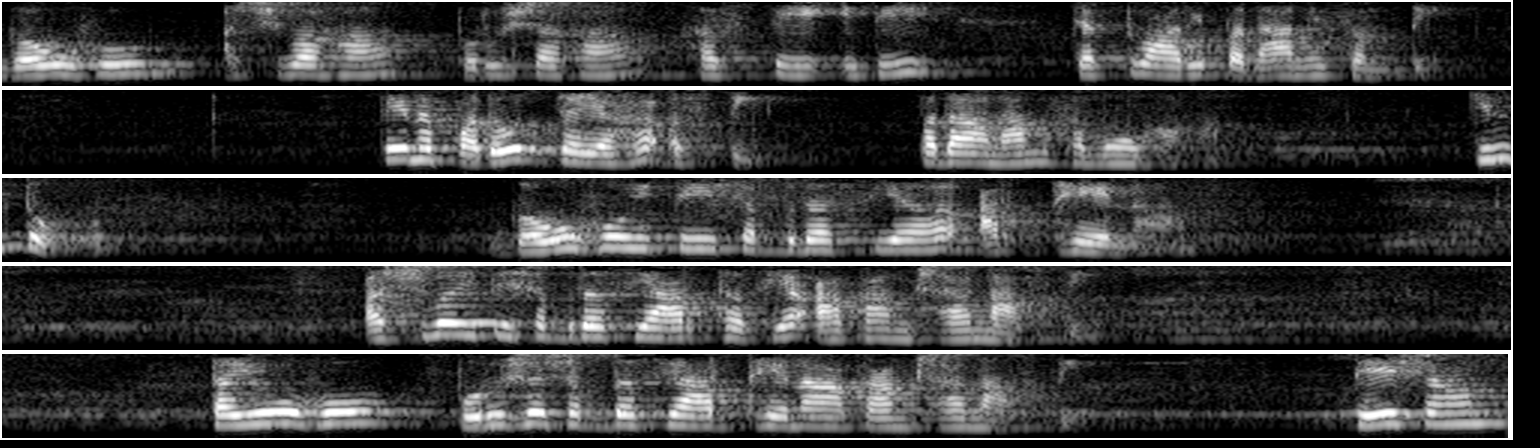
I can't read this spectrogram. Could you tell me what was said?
गौः, अश्वः, पुरुषः, हस्ति इति चत्वारि पदानि सन्ति। तेन पदोच्चयः अस्ति, पदानां समूहः। किन्तु गौः इति शब्दस्य अर्थेन, अश्व इति शब्दस्य अर्थस्य आकाङ्क्षा नास्ति। तयोः पुरुषशब्दस्य अर्थेन आकाङ्क्षा नास्ति। तेषां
